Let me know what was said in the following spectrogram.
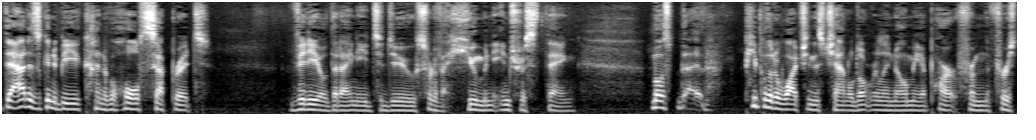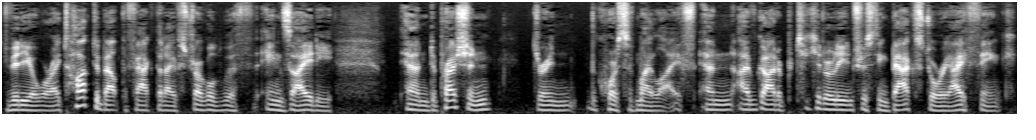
that is going to be kind of a whole separate video that I need to do, sort of a human interest thing. Most uh, people that are watching this channel don't really know me apart from the first video where I talked about the fact that I've struggled with anxiety and depression during the course of my life. And I've got a particularly interesting backstory, I think,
